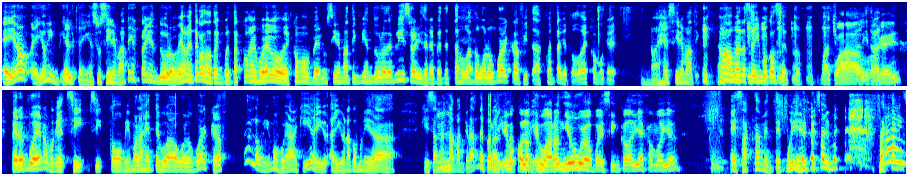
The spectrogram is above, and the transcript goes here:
Ellos, ellos invierten en su cinemática, está bien duro. Obviamente, cuando te encuentras con el juego, es como ver un cinematic bien duro de Blizzard y de repente estás jugando World of Warcraft y te das cuenta que todo es como que no es el cinematic. Es más o menos ese mismo concepto. guacho, Wow, literal. ok. Pero es bueno porque si, si como mismo la gente juega World of Warcraft, es lo mismo juega aquí. Hay, hay una comunidad, quizá no es la más grande, pero Los hay que, o los que jugaron New World por cinco días como yo. Exactamente, muy bien. mismo. Exactamente.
